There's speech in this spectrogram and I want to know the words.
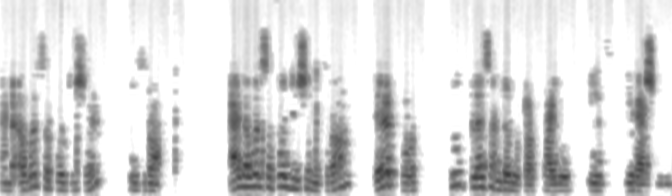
and our supposition is wrong. As our supposition is wrong, therefore 2 plus under root of 5 is irrational.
